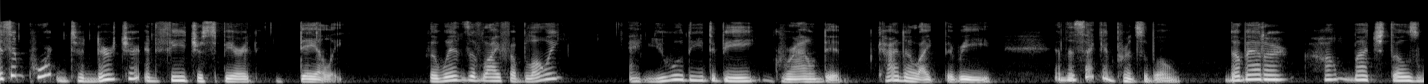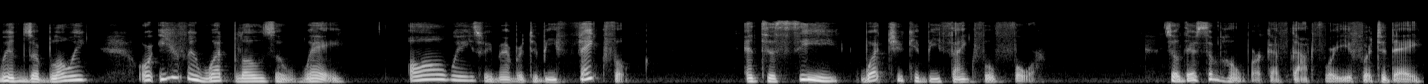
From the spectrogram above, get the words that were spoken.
it's important to nurture and feed your spirit daily. The winds of life are blowing, and you will need to be grounded, kind of like the reed. And the second principle no matter how much those winds are blowing, or even what blows away, always remember to be thankful and to see what you can be thankful for. So there's some homework I've got for you for today.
